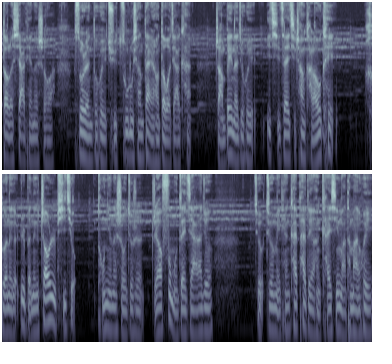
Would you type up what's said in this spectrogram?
到了夏天的时候啊。所有人都会去租录像带，然后到我家看。长辈呢就会一起在一起唱卡拉 OK，喝那个日本那个朝日啤酒。童年的时候就是只要父母在家，那就就就每天开派对，很开心嘛。他们还会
